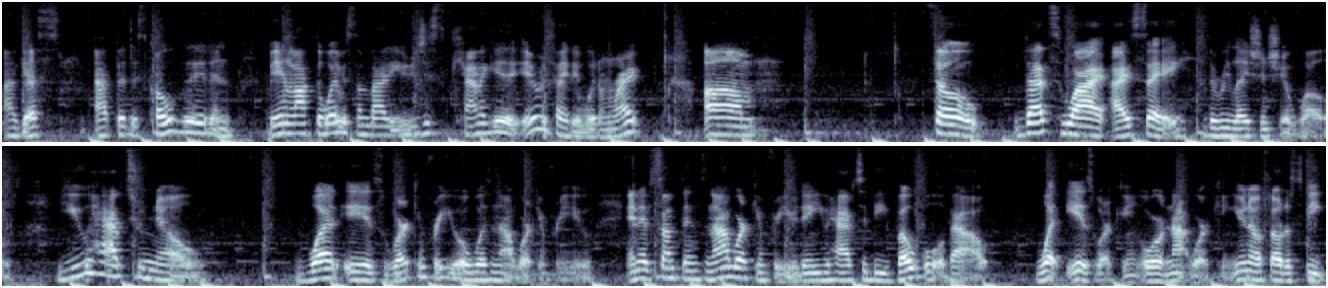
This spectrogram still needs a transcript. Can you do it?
I guess after this COVID and being locked away with somebody, you just kind of get irritated with them, right? Um, so that's why I say the relationship woes. You have to know what is working for you or what's not working for you. And if something's not working for you, then you have to be vocal about what is working or not working, you know, so to speak,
